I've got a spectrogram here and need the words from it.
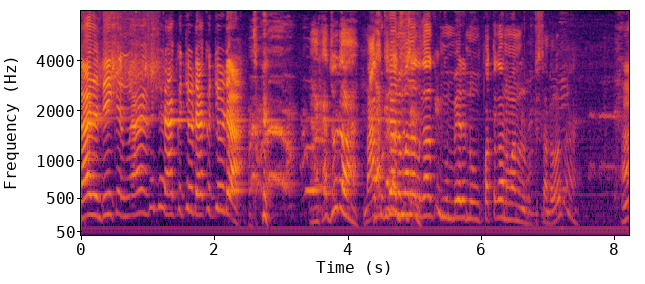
కాదు నీకు అక్క చూడు అక్క చూడు. చూడా నాకు అనుమానాలు కాక ఇంక మీరు నువ్వు కొత్తగా అనుమానాలు పుట్టిస్తావు ఆ,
